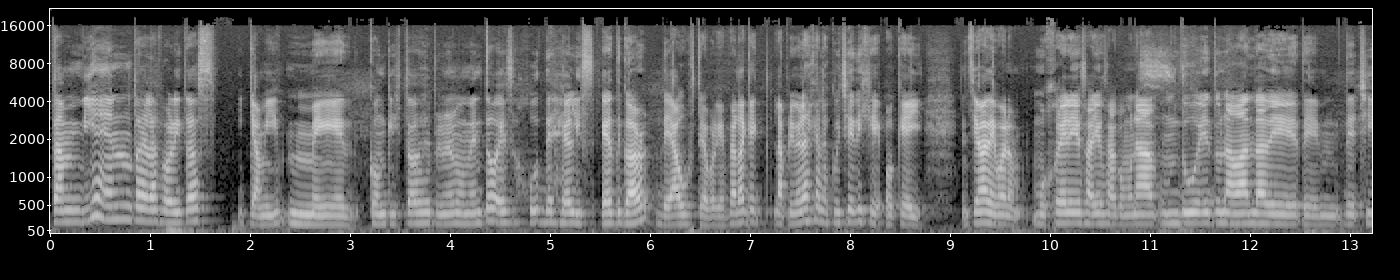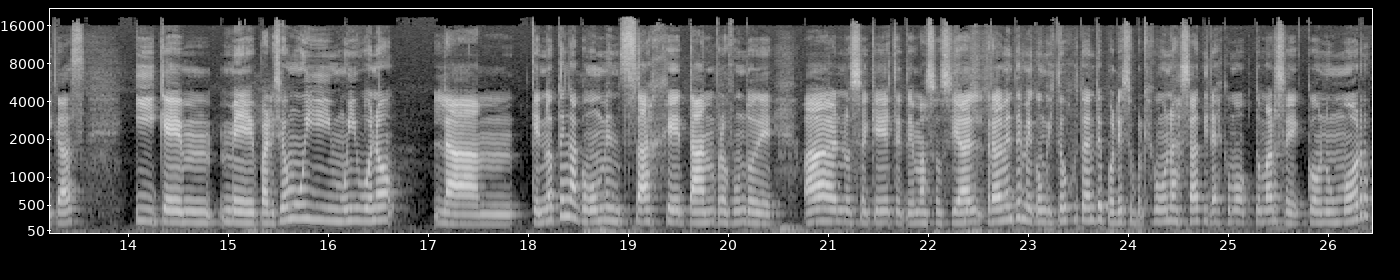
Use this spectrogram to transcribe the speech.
También otra de las favoritas y que a mí me conquistó desde el primer momento es Who the Hell is Edgar de Austria, porque es verdad que la primera vez que la escuché dije, ok, encima de, bueno, mujeres, hay, o sea, como una, un dueto, una banda de, de- de chicas, y que mm, me pareció muy, muy bueno la mm, que no tenga como un mensaje tan profundo de, ah, no sé qué, este tema social, realmente me conquistó justamente por eso, porque es como una sátira, es como tomarse con humor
